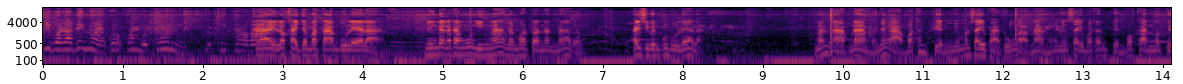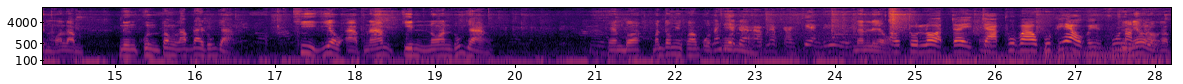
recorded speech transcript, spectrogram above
ที่บ่รับเด็กหน่อยเพราะความอดทนวุฒิภาวะใช่แล้วใครจะมาตามดูแลล่ะหนึ่งแม้กระทั่งอุ้งอิงมาแมันบ่ตอนนั้นมากับใครสิเป็นผู้ดูแลล่ะ มันอาบน้ำมันยังอาบบ่ทันเปลี่ยนอยู่มันใส่ผ้าถุงอาบน้ำมันก็ยังใส่บ่ทันเปลี่ยนเพราะการมาเป็นหมอลำหนึ่งคุณต้องรับได้ทุกอย่างที่เยี่ยวอาบน้ำกินนอนทุกอย่างเห็นบ่มันต้องมีความอดนั่นทเทียนกับอาบน้ำกลางแกงเด้นั่นแล้วเอาตัวรอดได้จากผู้เบาผู้แพ้วไปผู้คือนั้น แนวหรอกครับ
